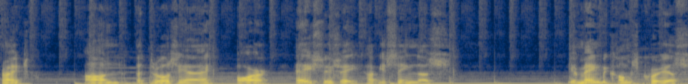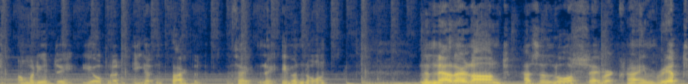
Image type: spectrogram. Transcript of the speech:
right? And it draws the eye, or Hey Susie, have you seen this? Your mind becomes curious, and what do you do? You open it, you get infected without even knowing. The Netherlands has the lowest cybercrime rate,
